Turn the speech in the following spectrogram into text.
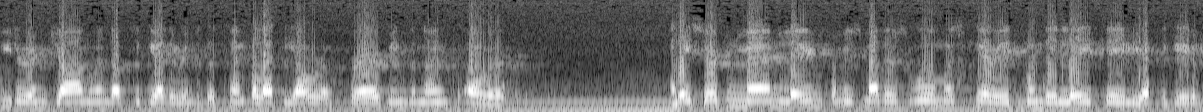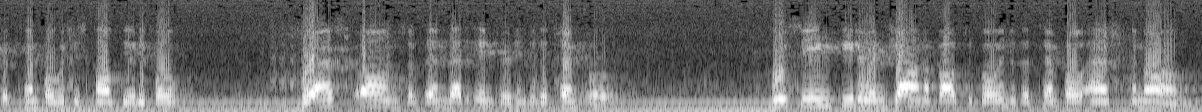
Peter and John went up together into the temple at the hour of prayer, being the ninth hour. And a certain man, lame from his mother's womb, was carried, whom they laid daily at the gate of the temple, which is called Beautiful, to asked alms of them that entered into the temple who seeing Peter and John about to go into the temple asked an alms.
